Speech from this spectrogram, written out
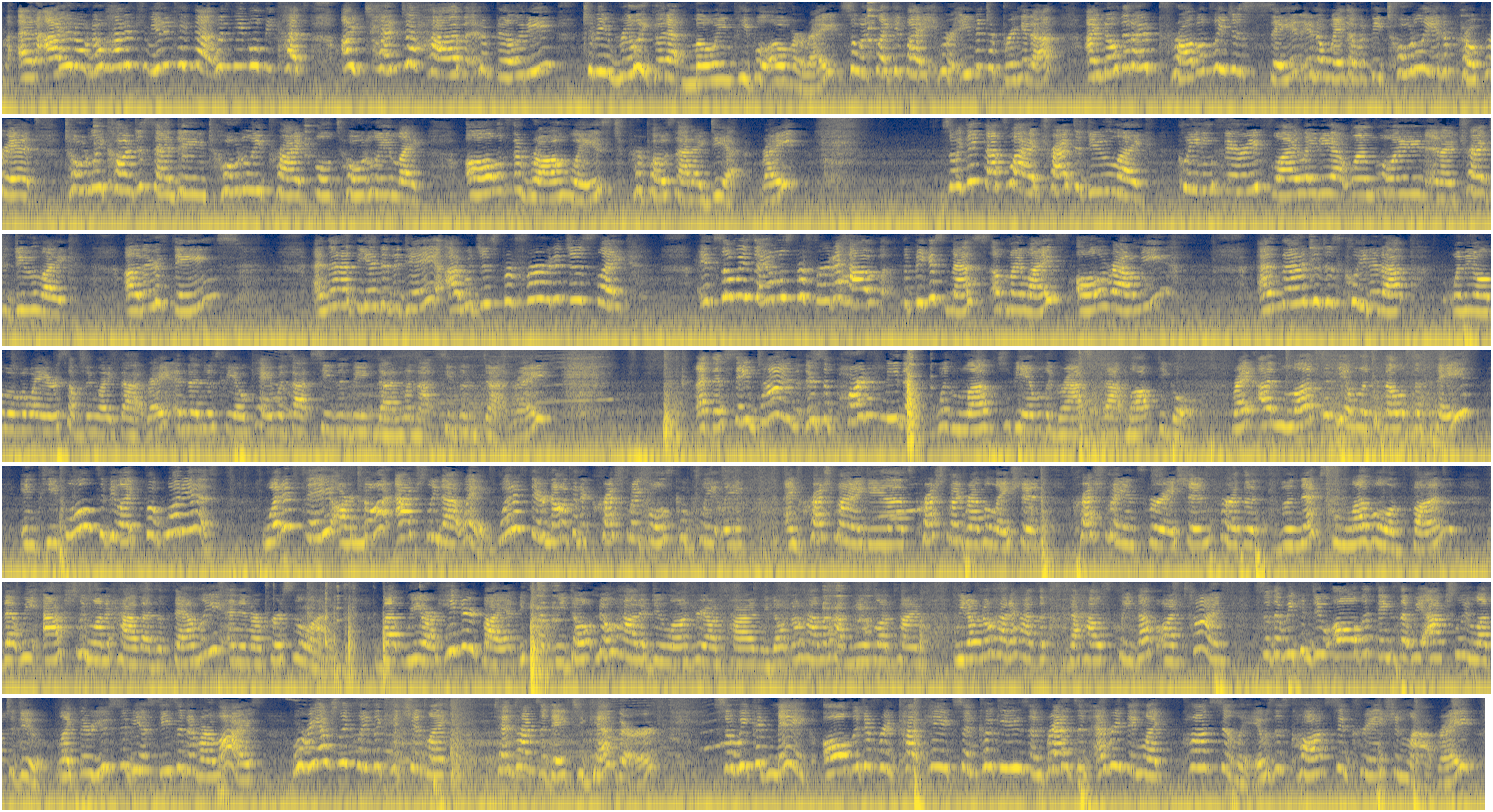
And I don't know how to communicate that with people because I tend to have an ability to be really good at mowing people over, right? So it's like if I were even to bring it up, I know that I'd probably just say it in a way that would be totally inappropriate, totally condescending, totally prideful, totally like all of the wrong ways to propose that idea, right? So I think that's why I tried to do like cleaning fairy FlyLady at one point and I tried to do like other things. And then at the end of the day, I would just prefer to just like in some ways I almost prefer to have the biggest mess of my life all around me and then to just clean it up when they all move away or something like that, right? And then just be okay with that season being done when that season's done, right? At the same time, there's a part of me that would love to be able to grasp that lofty goal, right? I'd love to be able to develop the faith in people to be like, but what if? What if they are not actually that way? What if they're not going to my goals completely and crush my ideas, crush my revelation, crush my inspiration for the, the next level of fun that we actually want to have as a family and in our personal lives. But we are hindered by it because we don't know how to do laundry on time, we don't know how to have meals on time, we don't know how to have the, the house cleaned up on time so that we can do all the things that we actually love to do. Like there used to be a season of our lives where we actually cleaned the kitchen like 10 times a day together so we could make all the different cupcakes and cookies and breads and everything like constantly. It was this constant creation lab, right?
